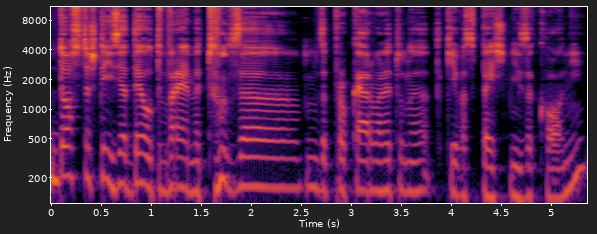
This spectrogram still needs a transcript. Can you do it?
доста ще изяде от времето за, за прокарването на такива спешни закони.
